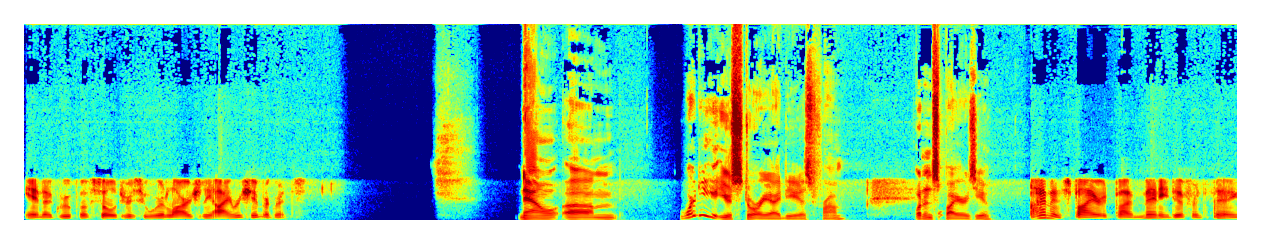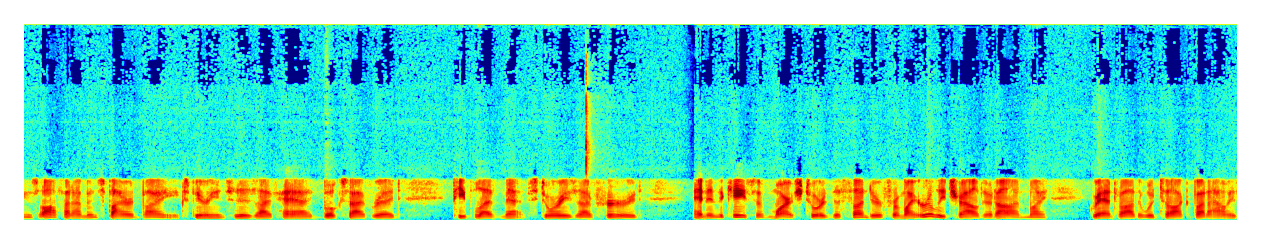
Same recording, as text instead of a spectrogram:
in a group of soldiers who were largely Irish immigrants. Now, um, where do you get your story ideas from? What inspires you? I'm inspired by many different things. Often I'm inspired by experiences I've had, books I've read, people I've met, stories I've heard. And in the case of March Toward the Thunder, from my early childhood on, my grandfather would talk about how his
